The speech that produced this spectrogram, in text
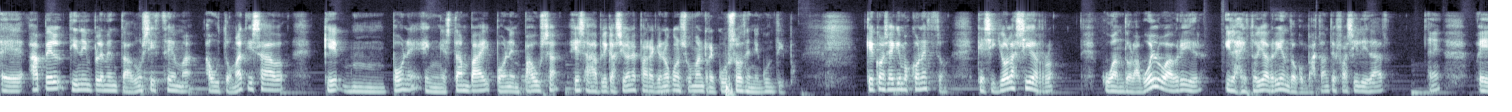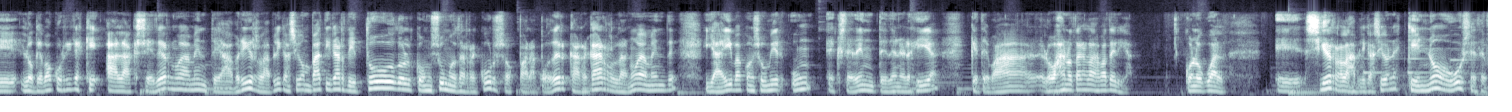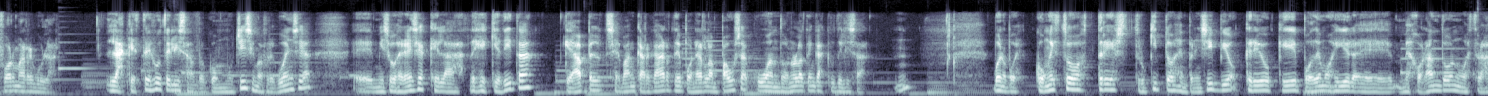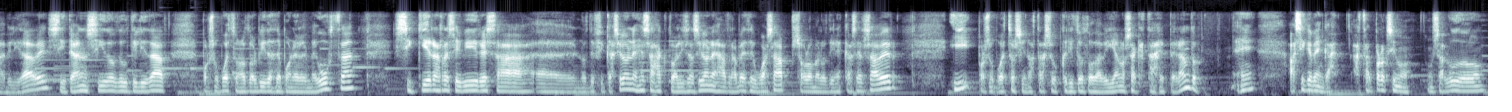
eh, Apple tiene implementado un sistema automatizado que mm, pone en stand-by, pone en pausa esas aplicaciones para que no consuman recursos de ningún tipo. ¿Qué conseguimos con esto? Que si yo la cierro, cuando la vuelvo a abrir, y las estoy abriendo con bastante facilidad, ¿eh? Eh, lo que va a ocurrir es que al acceder nuevamente a abrir la aplicación va a tirar de todo el consumo de recursos para poder cargarla nuevamente y ahí va a consumir un excedente de energía que te va, lo vas a notar en las baterías. Con lo cual, eh, cierra las aplicaciones que no uses de forma regular las que estés utilizando con muchísima frecuencia, mi sugerencia es que las dejes quietitas, que Apple se va a encargar de ponerla en pausa cuando no la tengas que utilizar. Bueno, pues con estos tres truquitos en principio creo que podemos ir eh, mejorando nuestras habilidades. Si te han sido de utilidad, por supuesto no te olvides de poner el me gusta. Si quieres recibir esas eh, notificaciones, esas actualizaciones a través de WhatsApp, solo me lo tienes que hacer saber. Y por supuesto, si no estás suscrito todavía, no sé qué estás esperando. ¿Eh? Así que venga, hasta el próximo. Un saludo.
